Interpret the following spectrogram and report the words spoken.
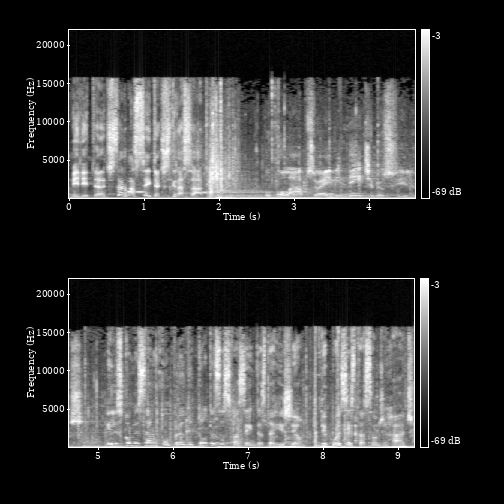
militantes. Era uma seita desgraçada. O colapso é iminente, meus filhos. Eles começaram comprando todas as fazendas da região. Depois a estação de rádio.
